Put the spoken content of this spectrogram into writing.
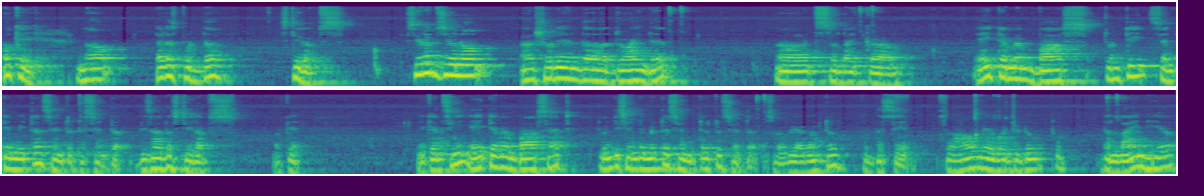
Okay now let us put the stirrups. Stirrups you know I've shown you in the drawing there. Uh, it's like uh, 8 mm bars 20 centimeter center to center. These are the stirrups okay? You can see 8 mm bars at 20 centimeter center to center. So we are going to put the same. So how we are going to do? Put the line here.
